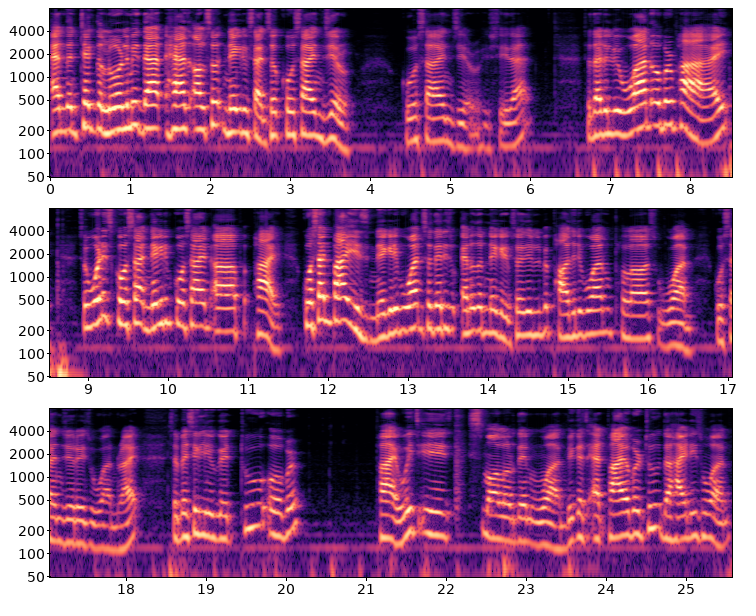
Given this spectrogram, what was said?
and then take the lower limit, that has also negative sign. So cosine 0. Cosine 0. You see that? So that will be 1 over pi so what is cosine? Negative cosine of pi. Cosine pi is negative 1. So there is another negative. So it will be positive 1 plus 1. Cosine 0 is 1, right? So basically you get 2 over pi which is smaller than 1 because at pi over 2 the height is 1.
